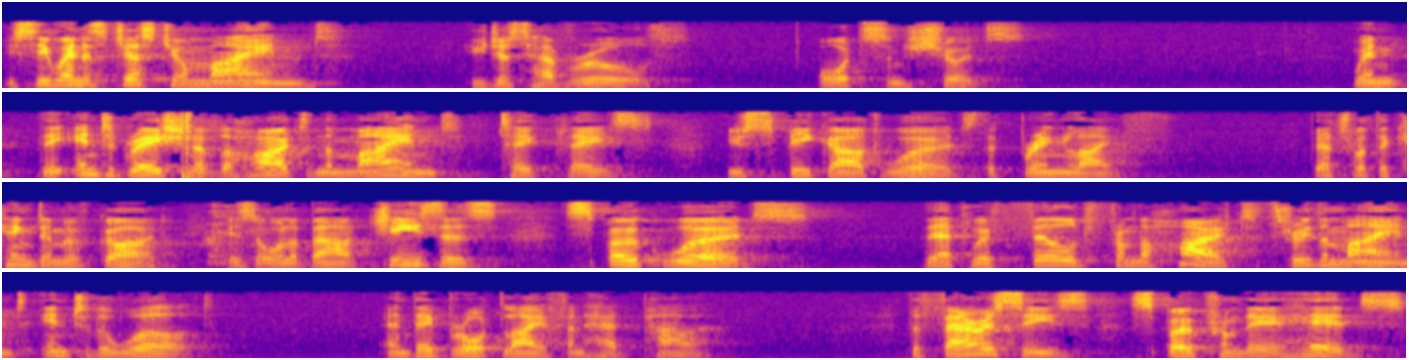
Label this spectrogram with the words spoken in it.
You see, when it's just your mind, you just have rules, oughts and shoulds. When the integration of the heart and the mind take place, you speak out words that bring life. That's what the kingdom of God is all about. Jesus spoke words that were filled from the heart through the mind into the world, and they brought life and had power. The Pharisees spoke from their heads,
